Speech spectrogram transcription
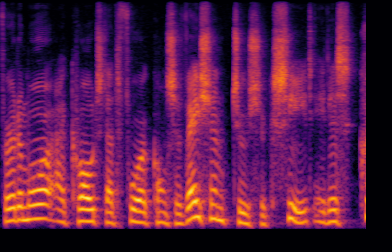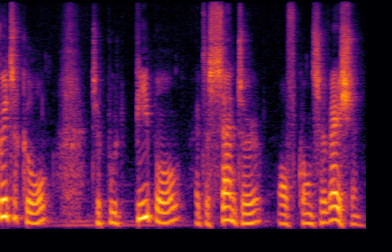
Furthermore, I quote that for conservation to succeed, it is critical to put people at the center of conservation.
